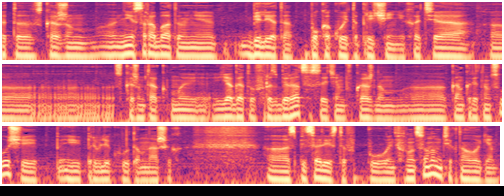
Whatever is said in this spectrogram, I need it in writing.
это, скажем, не срабатывание билета по какой-то причине, хотя, скажем так, мы, я готов разбираться с этим в каждом конкретном случае и привлеку там наших э, специалистов по информационным технологиям.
